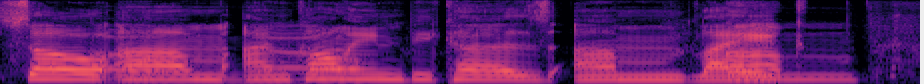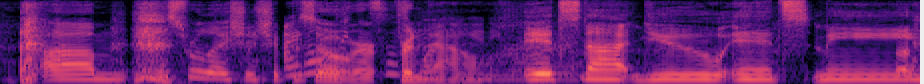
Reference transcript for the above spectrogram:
So, um, I'm calling because, um, like, Um, um, this relationship is over for now. it's not you, it's me.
